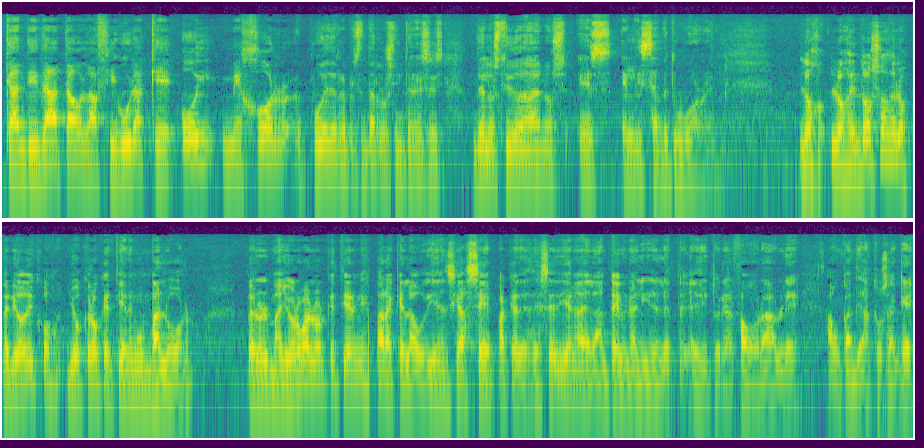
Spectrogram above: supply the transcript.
candidata o la figura que hoy mejor puede representar los intereses de los ciudadanos es Elizabeth Warren. Los, los endosos de los periódicos yo creo que tienen un valor pero el mayor valor que tienen es para que la audiencia sepa que desde ese día en adelante hay una línea editorial favorable a un candidato. O sea que,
